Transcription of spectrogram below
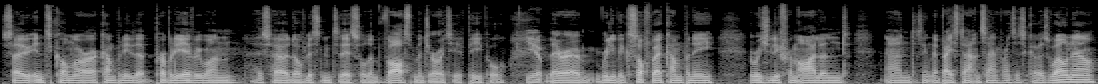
So, Intercom are a company that probably everyone has heard of listening to this, or the vast majority of people. Yep. They're a really big software company, originally from Ireland, and I think they're based out in San Francisco as well now.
